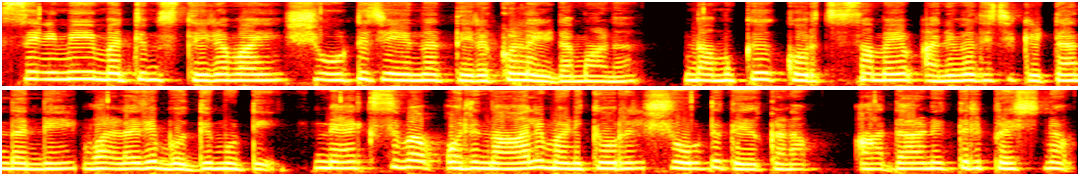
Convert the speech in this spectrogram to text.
സിനിമയും മറ്റും സ്ഥിരമായി ഷൂട്ട് ചെയ്യുന്ന തിരക്കുള്ള ഇടമാണ്. നമുക്ക് കുറച്ച് സമയം അനുവദിച്ച് കിട്ടാൻ തന്നെ വളരെ ബുദ്ധിമുട്ടി. മാക്സിമം ഒരു നാല് മണിക്കൂറിൽ ഷൂട്ട് തീർക്കണം. അതാണ് ഇത്തിരി പ്രശ്നം.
